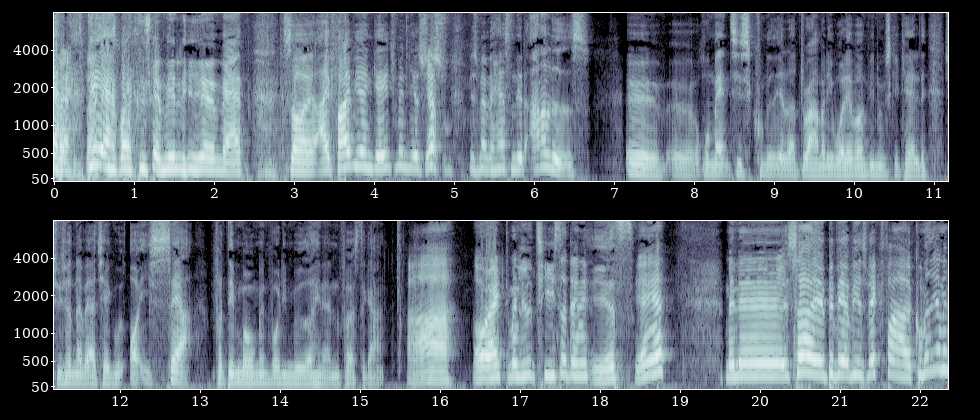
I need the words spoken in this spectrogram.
er fact, det er faktisk almindelig uh, math. Så uh, I five year engagement, jeg synes, Ja. hvis man vil have sådan lidt anderledes øh, øh, romantisk komedie eller dramedy, whatever vi nu skal kalde det, synes jeg, den er værd at tjekke ud. Og især for det moment, hvor de møder hinanden første gang. Ah, alright. Det var en lille teaser, Dennis. Yes, Ja, ja. Men øh, så øh, bevæger vi os væk fra komedierne,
